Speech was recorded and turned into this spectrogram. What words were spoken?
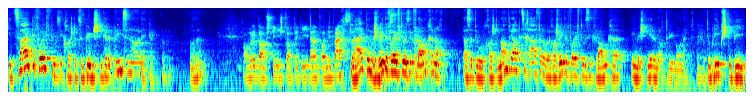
die zweiten 5000 kannst du zu günstigeren Preisen anlegen. Oder? Aber du darfst deine Strategie in dem Fall nicht wechseln. Nein, du musst wieder 5000 Franken nach, also du kannst eine andere Aktie kaufen, aber du kannst wieder 5000 Franken investieren nach drei Monaten. Mhm. Du bleibst dabei.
